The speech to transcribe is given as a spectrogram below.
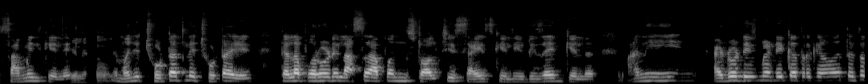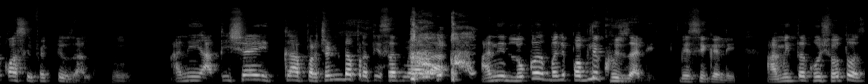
सामील केले. हम्म. म्हणजे छोट्यातले छोटा आहे त्याला परवडेल असं आपण स्टॉलची साईज केली डिझाईन केलं आणि ऍडव्हर्टिजमेंट एकत्र केलं त्याचं कॉस्ट इफेक्टिव्ह झालं हम्म. आणि अतिशय इतका प्रचंड प्रतिसाद मिळाला आणि लोक म्हणजे पब्लिक खुश झाली बेसिकली आम्ही तर खुश होतोच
